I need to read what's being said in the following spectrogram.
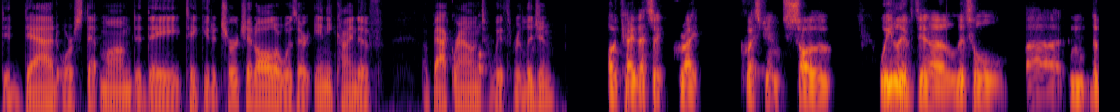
did dad or stepmom did they take you to church at all or was there any kind of a background oh. with religion? Okay that's a great question. So we lived in a little uh, the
